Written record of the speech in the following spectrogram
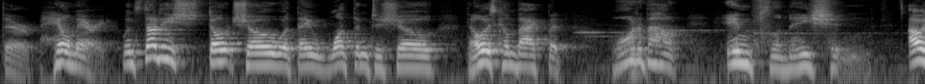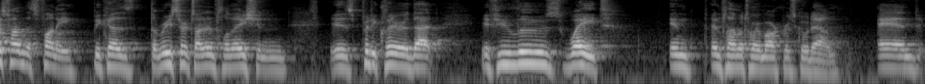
their Hail Mary. When studies don't show what they want them to show, they always come back, but what about inflammation? I always find this funny because the research on inflammation is pretty clear that if you lose weight, in, inflammatory markers go down. And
